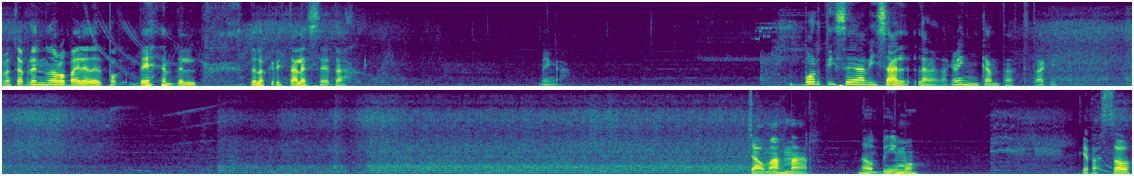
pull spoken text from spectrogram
me estoy aprendiendo los bailes del, de los cristales Z. Venga. Vórtice Avisal. La verdad que me encanta este ataque. Chao, Masmar. Nos vimos. ¿Qué pasó?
